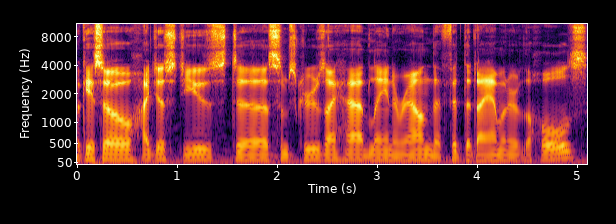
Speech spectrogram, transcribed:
Okay, so I just used uh, some screws I had laying around that fit the diameter of the holes,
